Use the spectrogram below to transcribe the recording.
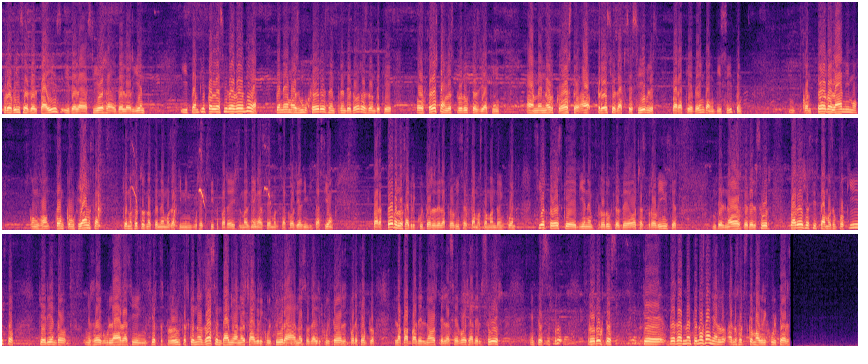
provincias del país y de la sierra del oriente. Y también para la ciudadanía. Tenemos mujeres emprendedoras donde que ofertan los productos de aquí a menor costo, a precios accesibles para que vengan, visiten con todo el ánimo, con, con, confianza, que nosotros no tenemos aquí ningún requisito para ellos, más bien hacemos esa cordial invitación. Para todos los agricultores de la provincia estamos tomando en cuenta. Cierto es que vienen productos de otras provincias, del norte, del sur, para ellos sí estamos un poquito queriendo regular así en ciertos productos que nos hacen daño a nuestra agricultura, a nuestros agricultores, por ejemplo, la papa del norte, la cebolla del sur, entonces productos que realmente nos dañan a nosotros como agricultores.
